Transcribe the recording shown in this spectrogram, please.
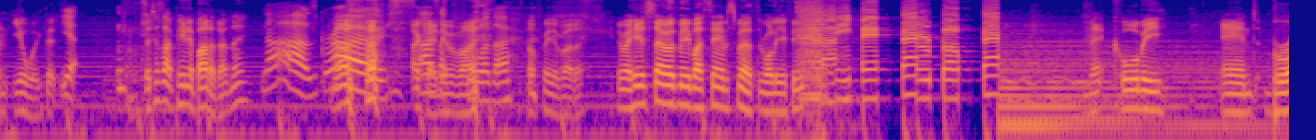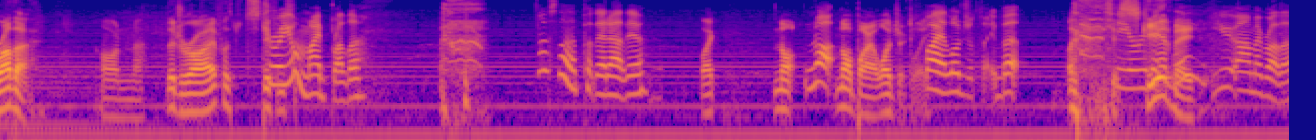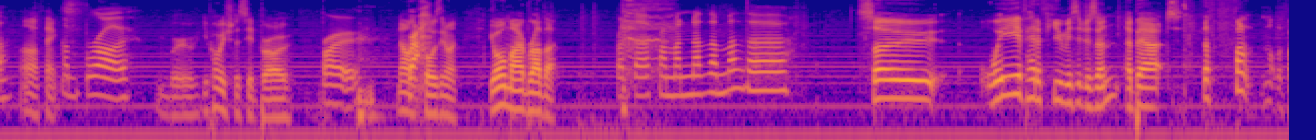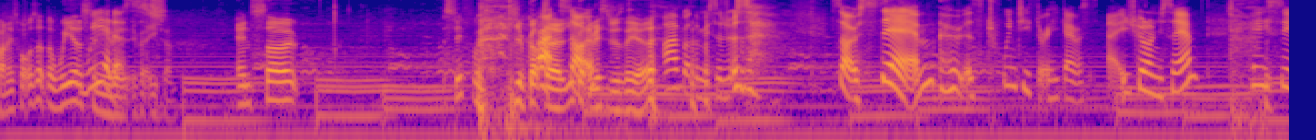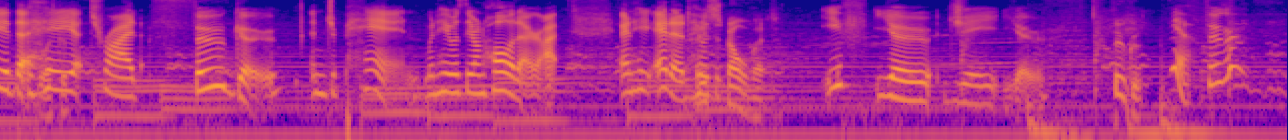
An earwig. That, Yeah. They taste like peanut butter, don't they? No, it was gross. No. I Okay, was like never mind. four though. Not peanut butter. Anyway, here's Stay With Me by Sam Smith, Rolly FM. Matt Corby and Brother on uh, The Drive with Troy, Stephen. you're my brother. I just thought I'd put that out there. like, not Not not biologically. biologically, but you scared me. You are my brother. Oh, thanks. My bro. Bro. You probably should have said bro. Bro. No one Bruh. calls anyone. You're my brother. Brother from another mother. So, we've had a few messages in about the fun, not the funniest. What was it? The weirdest, thing you've Weirdest. ever eaten. And so, Steph, you've got Alright, the you've got the messages there. I've got the messages. So Sam, who is 23, he gave us his age. Good on you, Sam. He said that he tried fugu in Japan when he was there on holiday, right? And he added How he do you was spell that? F U G U. Fugu. Yeah, fugu.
